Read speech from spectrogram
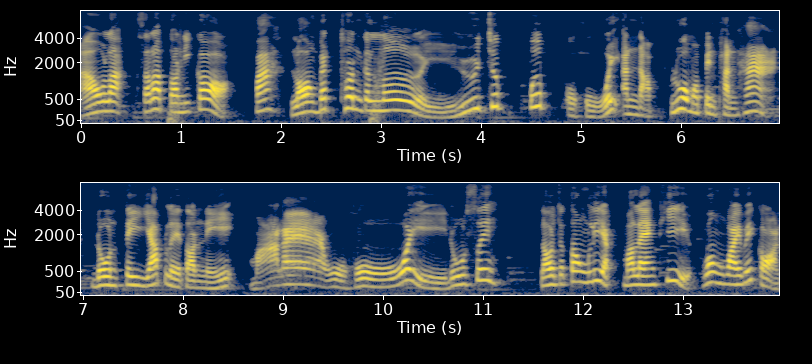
เอาละสำหรับตอนนี้ก็ปะลองแบทเทิลกันเลยฮึชึบปุ๊บ อ้โห อันดับร่วงมาเป็นพันห้าโดนตียับเลยตอนนี้ มาแล้ว โอ้โห ดูสิเราจะต้องเรียกมแมลงที่ว่องไวไว้ก่อน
